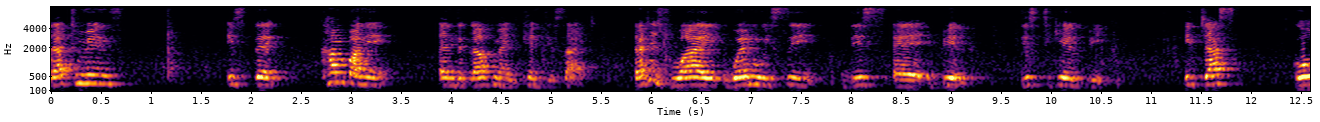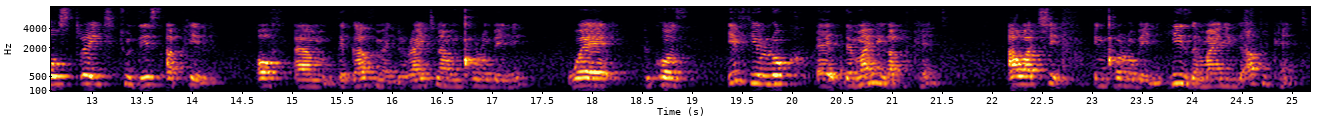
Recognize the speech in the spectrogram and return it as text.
That means it's the company and the government can decide. That is why when we see this uh, bill, this TKL bill, it just goes straight to this appeal of um, the government right now in Xolobeni, where, because if you look at the mining applicant, our chief in Xolobeni, he's a mining applicant.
